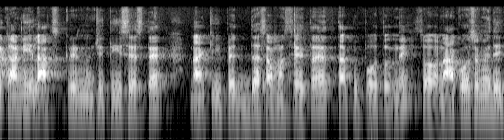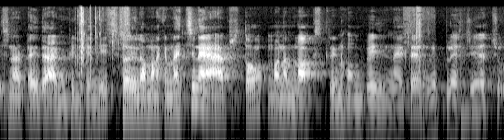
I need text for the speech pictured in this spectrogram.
ఐకాన్ని ఈ లాక్ స్క్రీన్ నుంచి తీసేస్తే నాకు ఈ పెద్ద సమస్య అయితే తప్పిపోతుంది. సో నా కోసమే ఇచ్చినట్టయితే అనిపించింది. సో ఇలా మనకు నచ్చిన యాప్స్తో మనం లాక్ స్క్రీన్ హోమ్ పేజ్ని అయితే రీప్లేస్ చేయొచ్చు.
